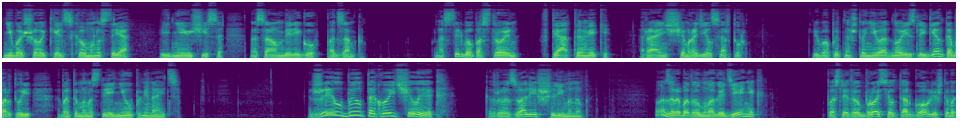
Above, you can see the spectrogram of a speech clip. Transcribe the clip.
небольшого кельтского монастыря, виднеющийся на самом берегу под замком. Монастырь был построен в V веке, раньше, чем родился Артур. Любопытно, что ни в одной из легенд об Артуре об этом монастыре не упоминается. Жил-был такой человек, которого звали Шлиманом. Он заработал много денег, после этого бросил торговлю, чтобы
